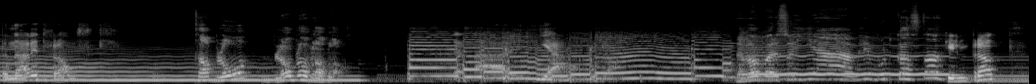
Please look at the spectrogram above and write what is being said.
Den er litt fransk. Ta blå. Blå, blå, blå, blå. Den er jævlig bra. Den var bare så jævlig bortkasta. Filmprat.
